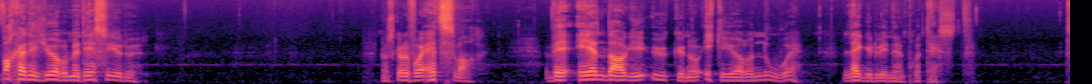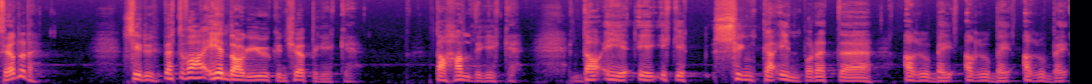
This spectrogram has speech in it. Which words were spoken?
Hva kan jeg gjøre med det, sier du? Nå skal du få ett svar. Ved én dag i uken å ikke gjøre noe legger du inn en protest. Ser du det? Sier du vet du hva, én dag i uken kjøper jeg ikke. Da handler jeg ikke. Da er jeg ikke synka inn på dette arbeid, arbeid, arbeid,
